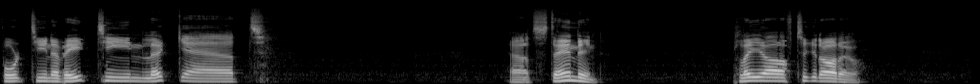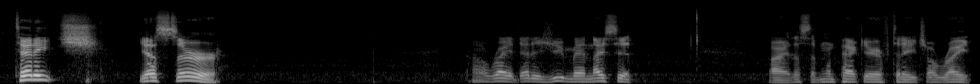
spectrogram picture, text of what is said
14 of 18. Look at. Outstanding. Playoff ticket auto. Ted H. Yes, sir. All right, that is you, man. Nice hit. All right, that's the one pack here for Ted H. All right.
